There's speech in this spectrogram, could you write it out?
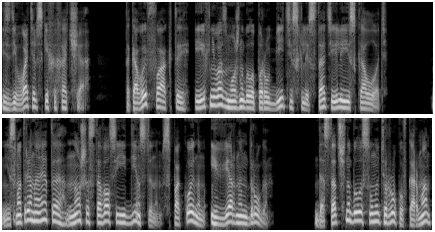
издевательски хохоча. Таковы факты, и их невозможно было порубить, исхлестать или исколоть. Несмотря на это, нож оставался единственным, спокойным и верным другом. Достаточно было сунуть руку в карман,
